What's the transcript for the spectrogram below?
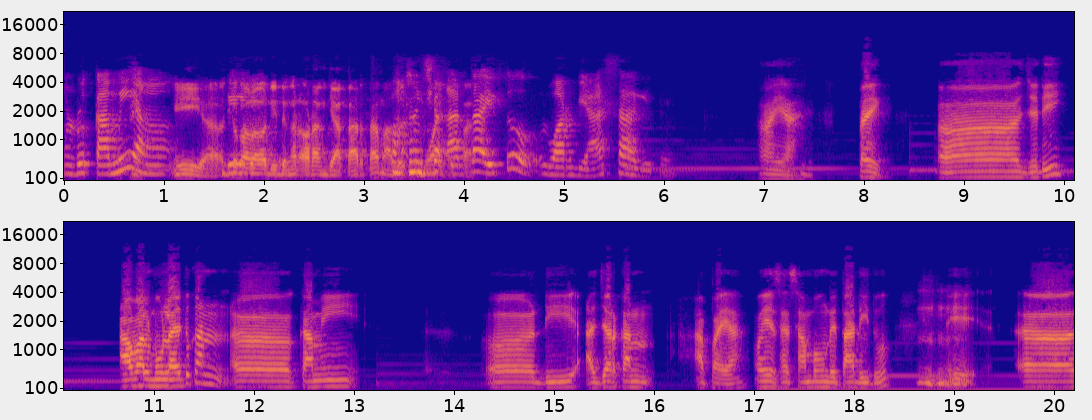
menurut kami yang Iya, itu Di- kalau didengar orang Jakarta malu orang semua Jakarta itu, itu luar biasa gitu. Oh ya, baik. Eh, jadi awal mula itu kan eh, kami eh, diajarkan apa ya? Oh ya, saya sambung dari tadi itu. Mhm. Di, eh,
